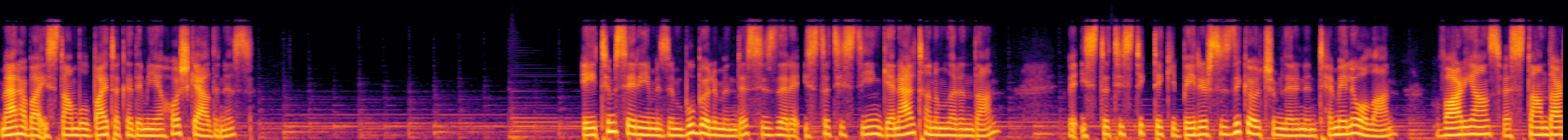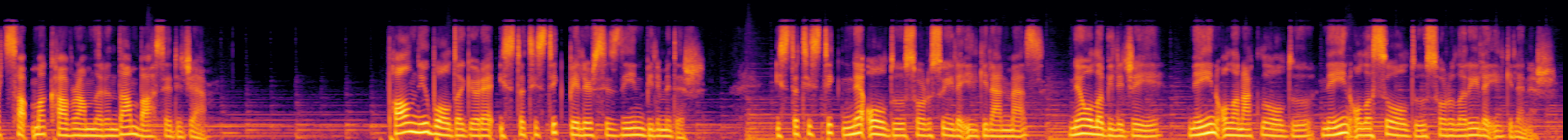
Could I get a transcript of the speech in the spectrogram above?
Merhaba İstanbul Byte Akademi'ye hoş geldiniz. Eğitim serimizin bu bölümünde sizlere istatistiğin genel tanımlarından ve istatistikteki belirsizlik ölçümlerinin temeli olan varyans ve standart sapma kavramlarından bahsedeceğim. Paul Newbold'a göre istatistik belirsizliğin bilimidir. İstatistik ne olduğu sorusuyla ilgilenmez, ne olabileceği, neyin olanaklı olduğu, neyin olası olduğu sorularıyla ilgilenir.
